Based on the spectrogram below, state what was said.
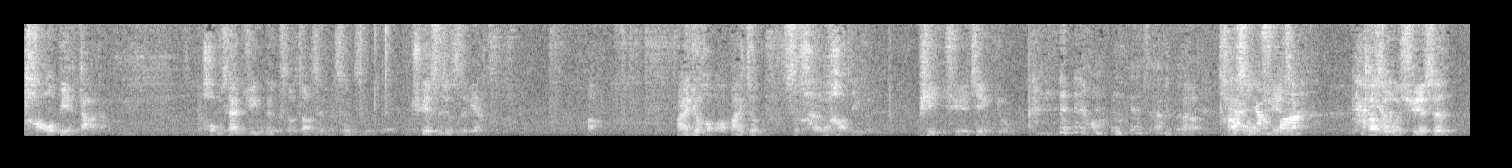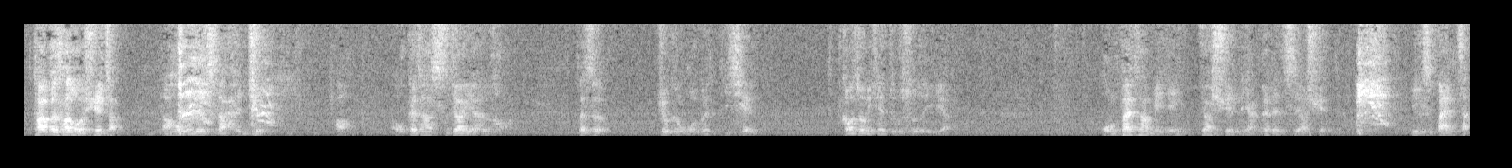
讨扁大的，红三军那个时候造成的，盛世？确实就是这个样子。啊，白酒好不好？白酒是很好的一个人，品学兼优。好，呃，他是我学长，他是我学生，他不是他是我学长，然后我认识他很久，好，我跟他私交也很好，但是就跟我们以前高中以前读书的一样，我们班上每年要选两个人是要选的，一个是班长，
